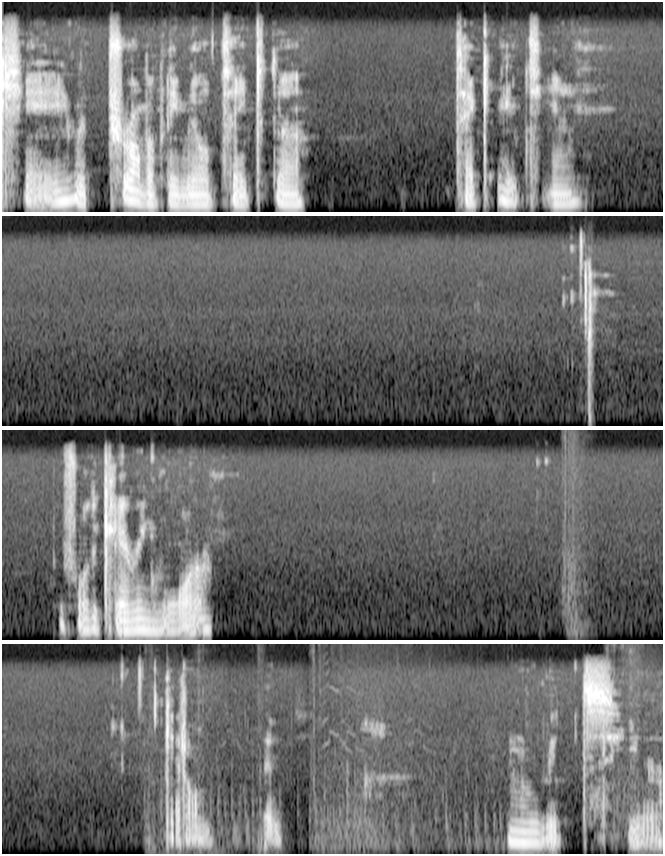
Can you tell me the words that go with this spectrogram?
Okay, we probably will take the Tech 18. Before declaring war. Get on the boat. Move it here.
